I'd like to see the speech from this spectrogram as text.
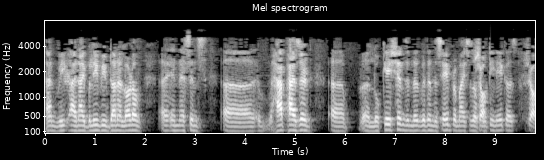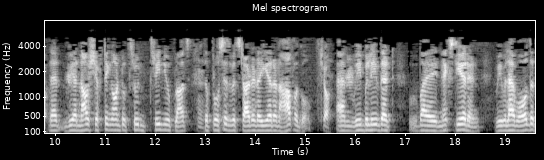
and we and I believe we've done a lot of, in essence, haphazard locations in the within the same premises of 14 acres. Sure. That we are now shifting on to three new plants. Hmm. The process which started a year and a half ago. Sure. And we believe that by next year end, we will have all the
